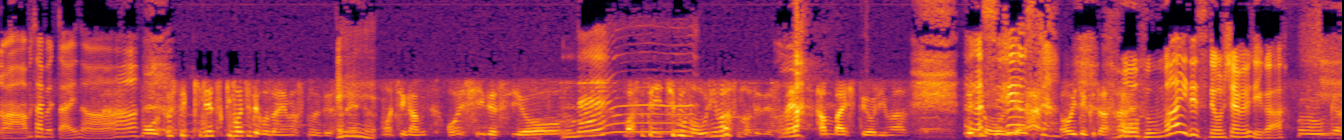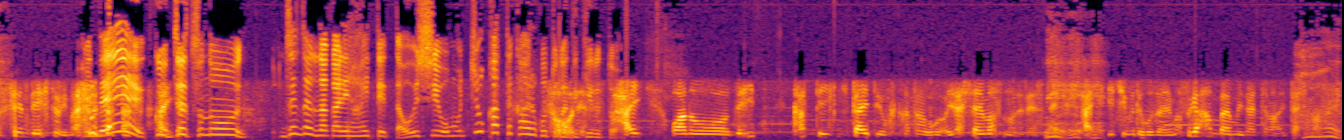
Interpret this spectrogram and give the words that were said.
ああ、食べたいなもうそして気熱気持ちでございますのでですね、ええ餅が美味しいですよ。ねまあ、そして一部も売りますのでですね販売しております。ぜひおはいおいでください。もううまいですね、おしゃべりが。うん、宣伝しております。ねえ、これ、はいじゃあその、ぜんざいの中に入っていった美味しいお餅を買って帰ることができると。はい。あの、ぜひ買っていきたいという方がいらっしゃいますのでですね、ええはい。一部でございますが、販売もいたします。はい。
